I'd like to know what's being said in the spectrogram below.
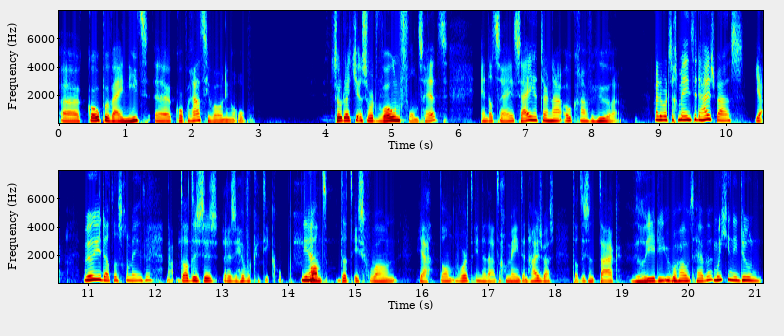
eh, kopen wij niet eh, corporatiewoningen op? Zodat je een soort woonfonds hebt en dat zij, zij het daarna ook gaan verhuren. Maar dan wordt de gemeente de huisbaas. Ja. Wil je dat als gemeente? Nou, dat is dus, er is heel veel kritiek op. Ja. Want dat is gewoon, ja, dan wordt inderdaad de gemeente een huisbaas. Dat is een taak. Wil je die überhaupt hebben? moet je niet doen.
